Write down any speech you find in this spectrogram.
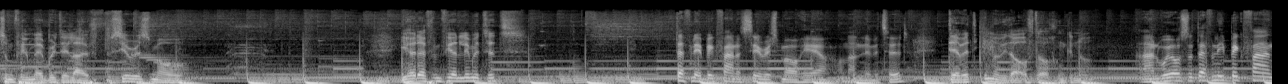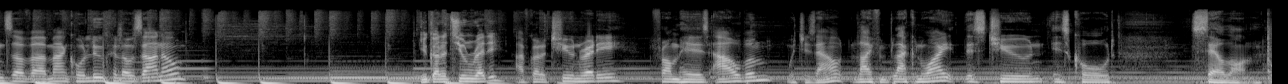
zum Film Everyday Life. Serious Mo. Ihr hört FM4 Unlimited. Definitely a big fan of Serious Mo here on Unlimited. Der wird immer wieder auftauchen, genau. And we're also definitely big fans of a man called Luca Lozano. You got a tune ready? I've got a tune ready from his album, which is out, Life in Black and White. This tune is called Sail On.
